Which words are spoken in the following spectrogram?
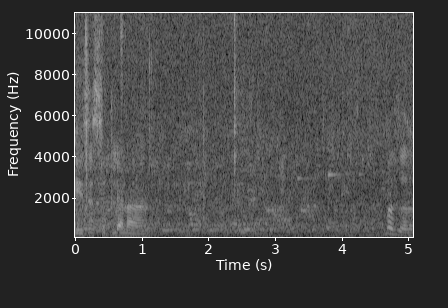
केसेस सुटल्या ना बस झालं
